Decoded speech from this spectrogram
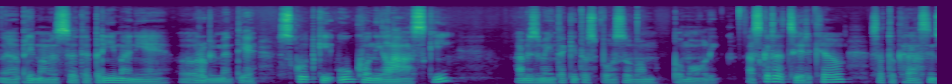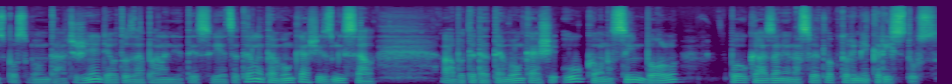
e, príjmame sveté príjmanie, robíme tie skutky, úkony lásky, aby sme im takýmto spôsobom pomohli. A skrze církev sa to krásnym spôsobom dá. Čiže nejde o to zapálenie tej sviece. To len ten vonkajší zmysel, alebo teda ten vonkajší úkon, symbol poukázania na svetlo, ktorým je Kristus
